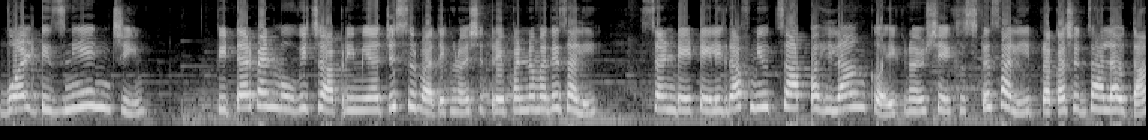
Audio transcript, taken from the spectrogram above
वर्ल्ड डिझनी यांची पीटर पॅन मूवीच्या प्रीमियरची सुरुवात एकोणीसशे त्रेपन्नमध्ये झाली. संडे टेलिग्राफ न्यूजचा पहिला अंक एकोणीसशे एकसष्ट साली प्रकाशित झाला होता.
